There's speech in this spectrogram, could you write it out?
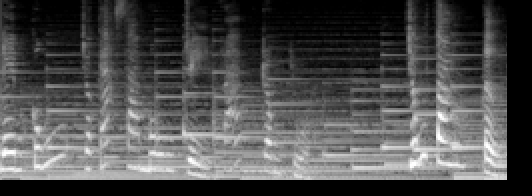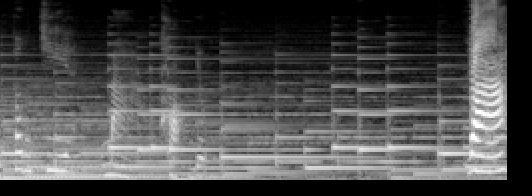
đem cúng cho các sa môn trì pháp trong chùa. Chúng tăng tự phân chia mà thọ dụng và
